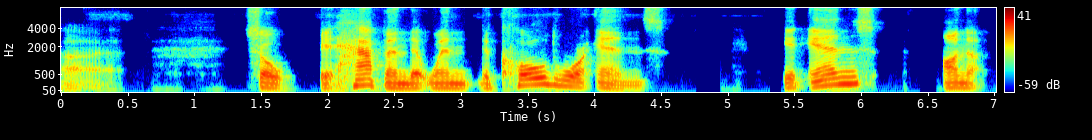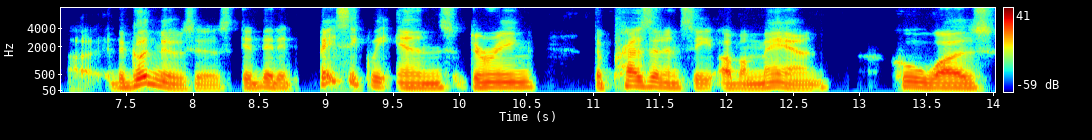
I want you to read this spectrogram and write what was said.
Uh, so it happened that when the Cold War ends, it ends on the uh, the good news is it, that it basically ends during the presidency of a man who was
